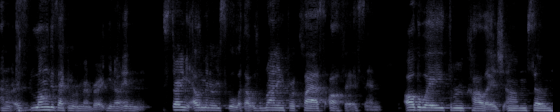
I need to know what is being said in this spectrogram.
I don't know, as long as I can remember it, you know, in starting in elementary school, like I was running for class office and all the way through college. Um, so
